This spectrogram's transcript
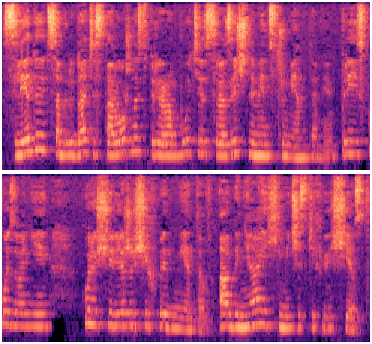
Следует соблюдать осторожность при работе с различными инструментами, при использовании колюще-режущих предметов, огня и химических веществ.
